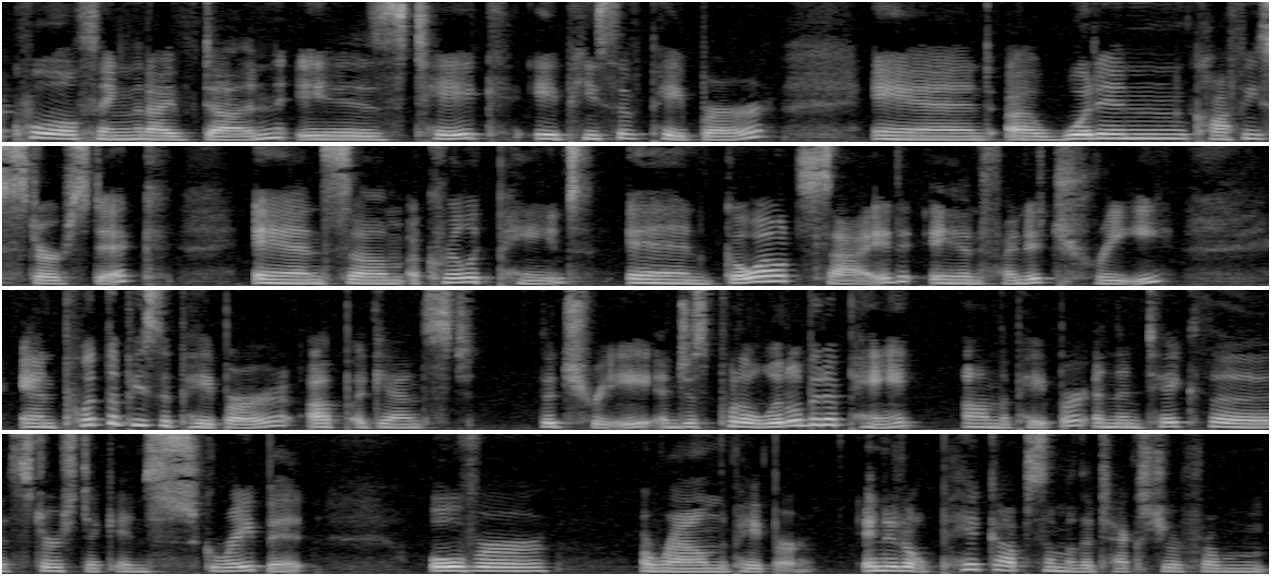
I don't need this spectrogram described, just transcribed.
cool thing that I've done is take a piece of paper and a wooden coffee stir stick and some acrylic paint and go outside and find a tree and put the piece of paper up against the tree and just put a little bit of paint on the paper and then take the stir stick and scrape it over around the paper and it'll pick up some of the texture from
